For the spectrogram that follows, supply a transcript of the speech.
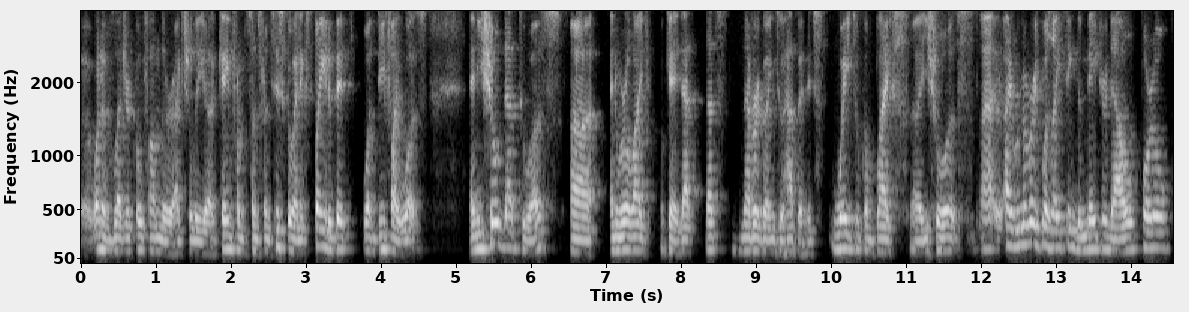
uh, one of Ledger co-founder actually uh, came from San Francisco and explained a bit what DeFi was and he showed that to us and we are like okay that that's never going to happen it's way too complex he showed us I, I, remember it was i think the MakerDAO portal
